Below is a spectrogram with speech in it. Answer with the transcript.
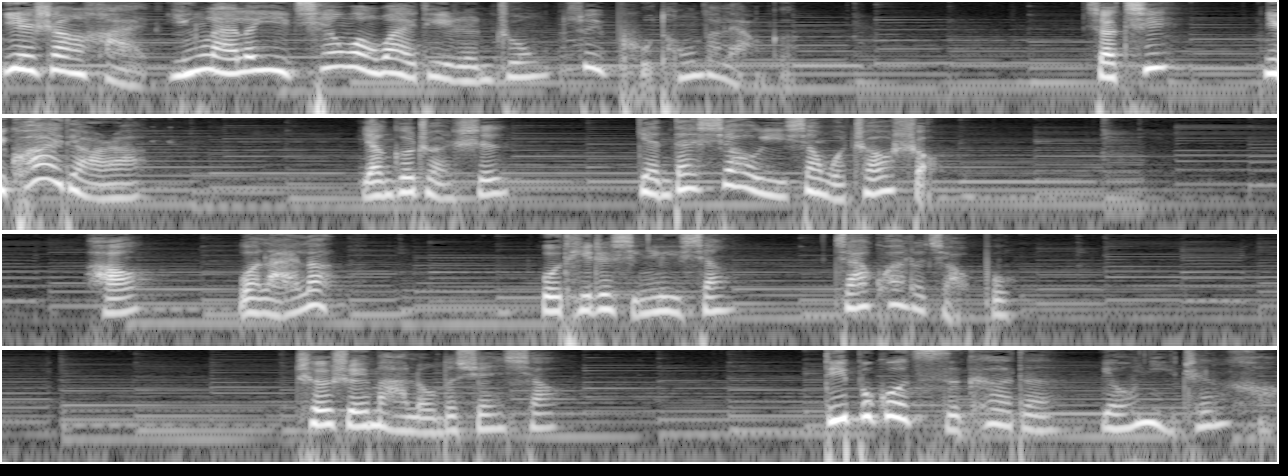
夜上海迎来了一千万外地人中最普通的两个。小七，你快点儿啊！杨哥转身，眼带笑意向我招手。好，我来了。我提着行李箱，加快了脚步。车水马龙的喧嚣，敌不过此刻的有你真好。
